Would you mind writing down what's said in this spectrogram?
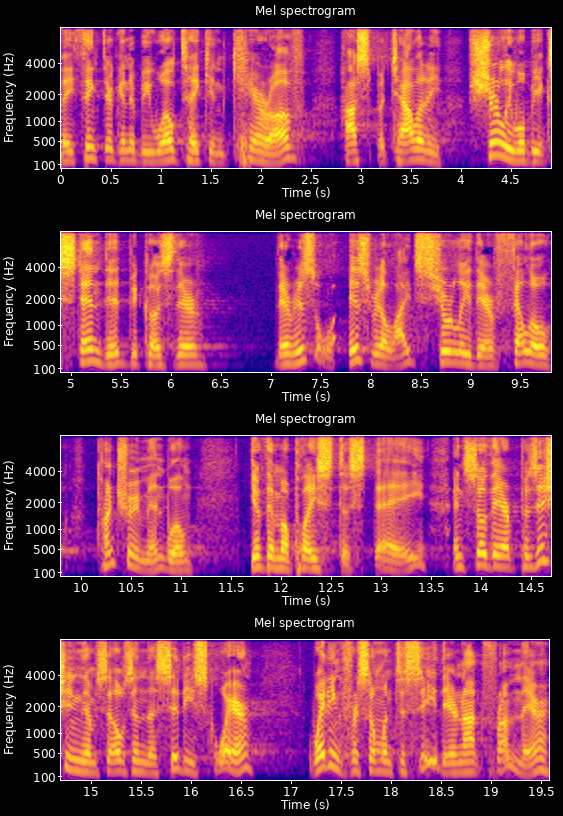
They think they're going to be well taken care of. Hospitality surely will be extended because they're, they're Israelites. Surely their fellow countrymen will give them a place to stay. And so they're positioning themselves in the city square, waiting for someone to see they're not from there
